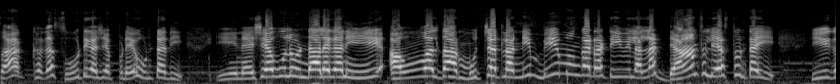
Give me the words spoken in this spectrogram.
చక్కగా సూటిగా చెప్పుడే ఉంటది. ఈ నెసేవులు ఉండాలి గాని అవ్వల్దార్ ముచ్చట్లన్నీ మీ ముంగట టీవీలల్లా డాన్సులు వేస్తుంటాయి. ఇక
